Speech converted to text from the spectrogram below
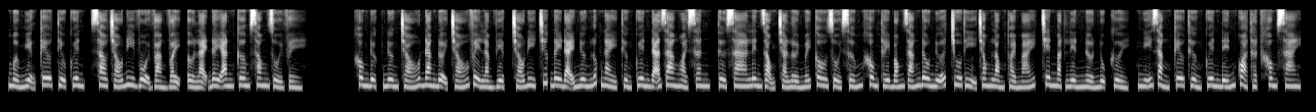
mở miệng kêu Tiểu Quyên, sao cháu đi vội vàng vậy, ở lại đây ăn cơm xong rồi về. Không được nương cháu đang đợi cháu về làm việc, cháu đi trước đây đại nương lúc này thường quyên đã ra ngoài sân, từ xa lên giọng trả lời mấy câu rồi sớm không thấy bóng dáng đâu nữa, chu thị trong lòng thoải mái, trên mặt liền nở nụ cười, nghĩ rằng kêu thường quyên đến quả thật không sai.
